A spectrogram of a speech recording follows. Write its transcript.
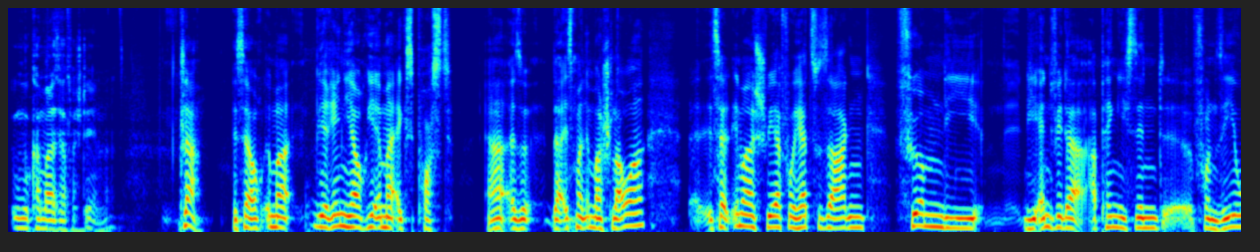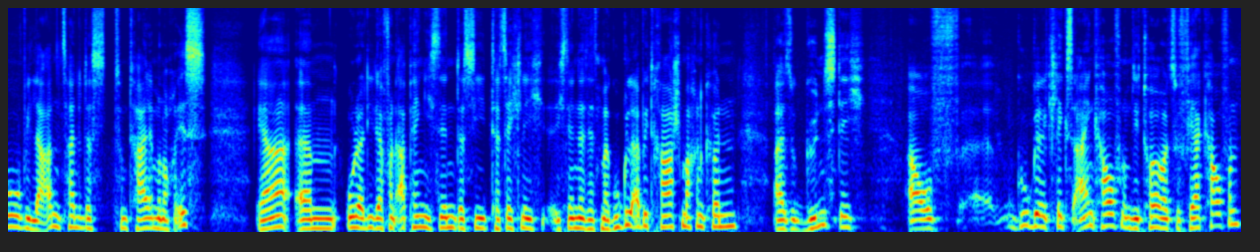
irgendwo kann man das ja verstehen. Ne? Klar, ist ja auch immer, wir reden ja auch hier immer ex post. Ja, also da ist man immer schlauer. Ist halt immer schwer vorherzusagen, Firmen, die, die entweder abhängig sind äh, von SEO, wie Ladenzeile das zum Teil immer noch ist, ja, ähm, oder die davon abhängig sind, dass sie tatsächlich, ich nenne das jetzt mal Google-Arbitrage machen können, also günstig auf äh, Google-Klicks einkaufen, um sie teurer zu verkaufen,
